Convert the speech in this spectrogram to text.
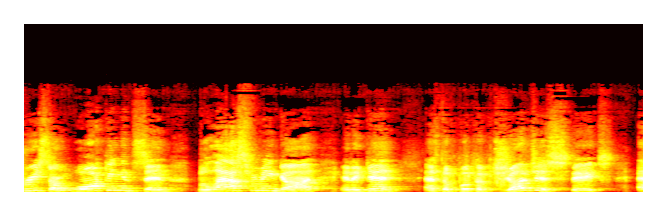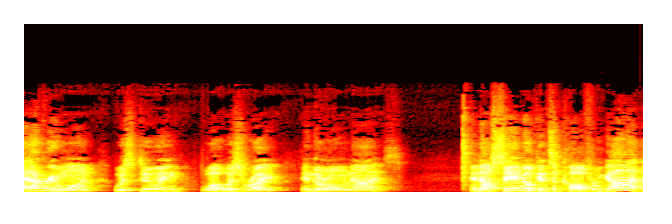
priests are walking in sin, blaspheming God. And again, as the book of Judges states, everyone was doing what was right in their own eyes. And now Samuel gets a call from God.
